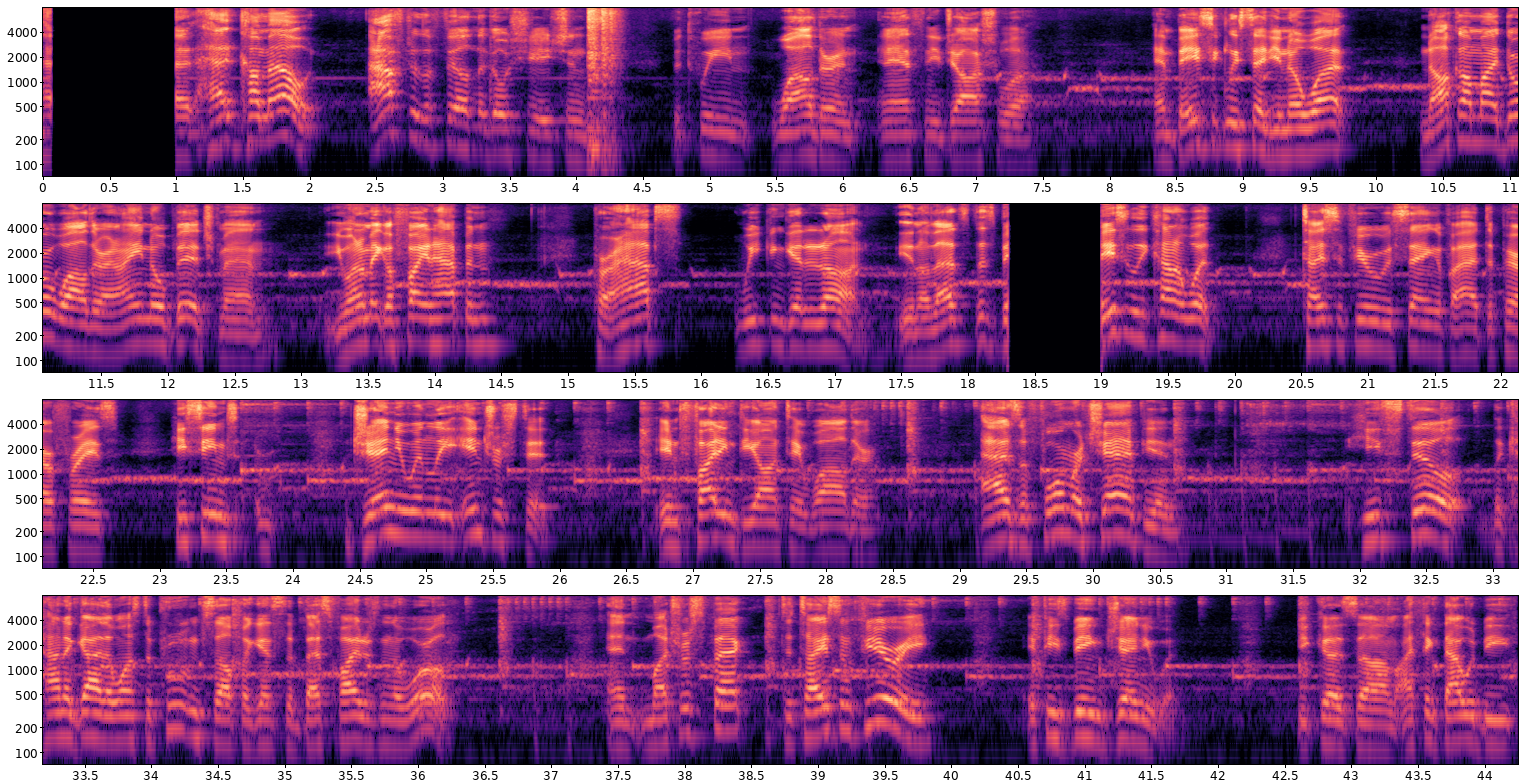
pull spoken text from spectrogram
had, had come out after the failed negotiations between Wilder and, and Anthony Joshua and basically said, you know what? Knock on my door, Wilder, and I ain't no bitch, man. You want to make a fight happen? Perhaps we can get it on. You know, that's that's basically kind of what Tyson Fury was saying, if I had to paraphrase. He seems genuinely interested in fighting Deontay Wilder. As a former champion, he's still the kind of guy that wants to prove himself against the best fighters in the world. And much respect to Tyson Fury if he's being genuine. Because um, I think that would be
